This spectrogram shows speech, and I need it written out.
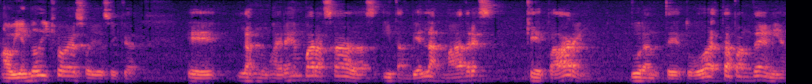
Habiendo dicho eso, Jessica, eh, las mujeres embarazadas y también las madres que paren durante toda esta pandemia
